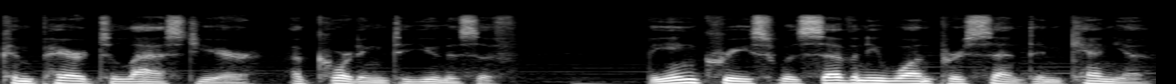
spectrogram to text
compared to last year, according to UNICEF. The increase was 71% in Kenya,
